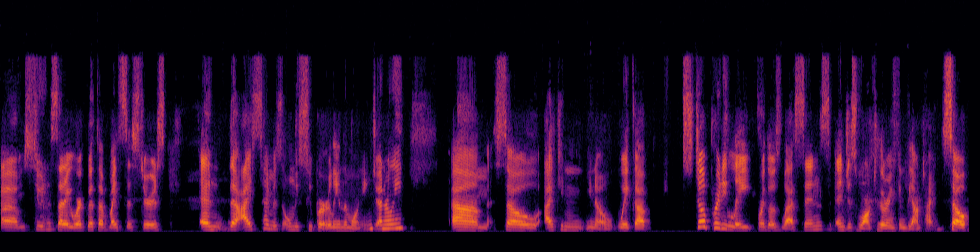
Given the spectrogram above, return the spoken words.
um, students that I work with of my sisters, and the ice time is only super early in the morning generally. Um, so I can, you know, wake up still pretty late for those lessons and just walk to the rink and be on time. So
